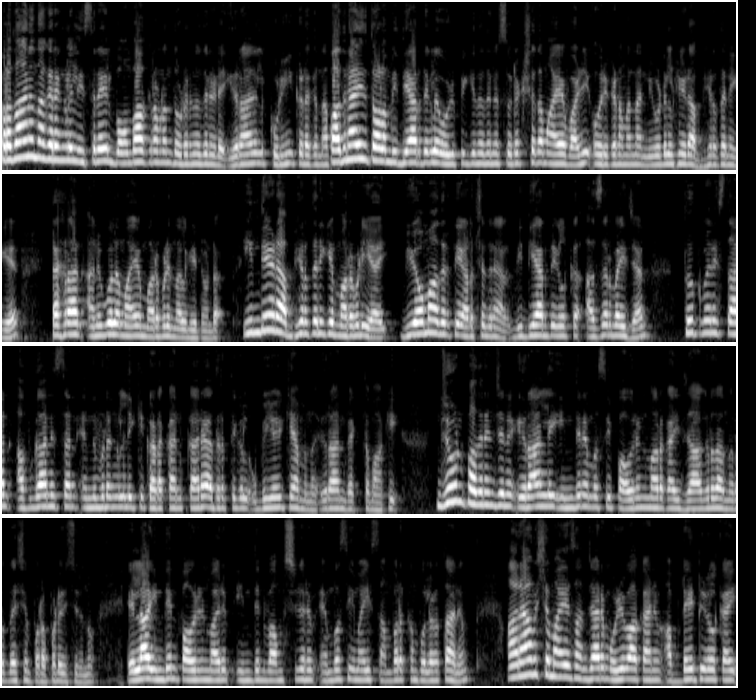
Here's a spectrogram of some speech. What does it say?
പ്രധാന നഗരങ്ങളിൽ ഇസ്രായേൽ ബോംബാക്രമണം തുടരുന്നതിനിടെ ഇറാനിൽ കുടുങ്ങിക്കിടക്കുന്ന പതിനായിരത്തോളം വിദ്യാർത്ഥികളെ ഒഴിപ്പിക്കുന്നതിന് സുരക്ഷിതമായ വഴി ഒരുക്കണമെന്ന ന്യൂഡൽഹിയുടെ അഭ്യർത്ഥനയ്ക്ക് ടെഹ്റാൻ അനുകൂലമായ മറുപടി നൽകിയിട്ടുണ്ട്. ഇന്ത്യയുടെ അഭ്യർത്ഥനയ്ക്ക് മറുപടിയായി വ്യോമാതിർത്തി അടച്ചതിനാൽ വിദ്യാർത്ഥികൾക്ക് അസർബൈജാൻ തുർക്ക്മെനിസ്ഥാൻ അഫ്ഗാനിസ്ഥാൻ എന്നിവിടങ്ങളിലേക്ക് കടക്കാൻ കര അതിർത്തികൾ ഉപയോഗിക്കാമെന്ന് ഇറാൻ വ്യക്തമാക്കി. ജൂൺ പതിനഞ്ചിന് ഇറാനിലെ ഇന്ത്യൻ എംബസി പൗരന്മാർക്കായി ജാഗ്രതാ നിർദ്ദേശം പുറപ്പെടുവിച്ചിരുന്നു. എല്ലാ ഇന്ത്യൻ പൗരന്മാരും ഇന്ത്യൻ വംശജരും എംബസിയുമായി സമ്പർക്കം പുലർത്താനും അനാവശ്യമായ സഞ്ചാരം ഒഴിവാക്കാനും അപ്ഡേറ്റുകൾക്കായി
